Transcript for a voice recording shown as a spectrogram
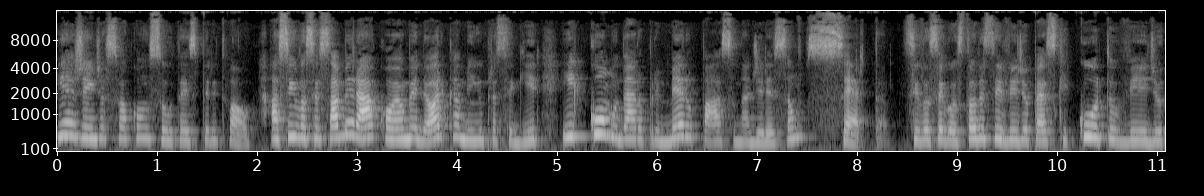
e agende a sua consulta espiritual. Assim você saberá qual é o melhor caminho para seguir e como dar o primeiro passo na direção certa. Se você gostou desse vídeo, eu peço que curta o vídeo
